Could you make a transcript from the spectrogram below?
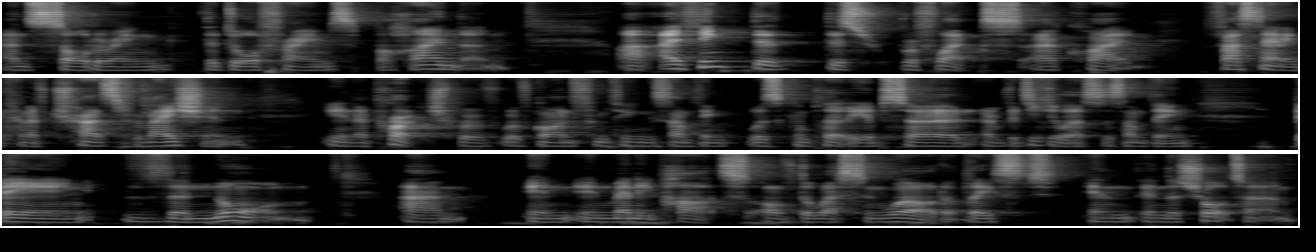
and soldering the door frames behind them. I think that this reflects a quite fascinating kind of transformation in approach. We've, we've gone from thinking something was completely absurd and ridiculous to something being the norm um, in, in many parts of the Western world, at least in, in the short term.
